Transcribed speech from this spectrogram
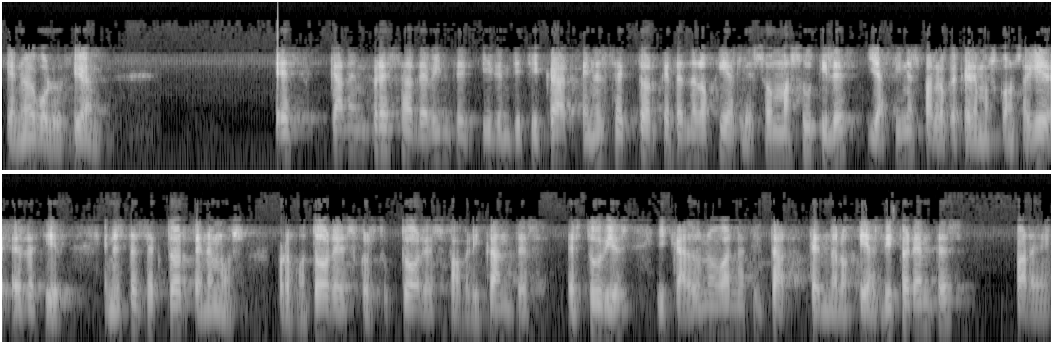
que no evolución es cada empresa debe identificar en el sector qué tecnologías le son más útiles y afines para lo que queremos conseguir. Es decir, en este sector tenemos promotores, constructores, fabricantes, estudios y cada uno va a necesitar tecnologías diferentes para,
